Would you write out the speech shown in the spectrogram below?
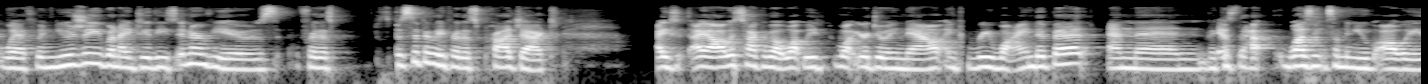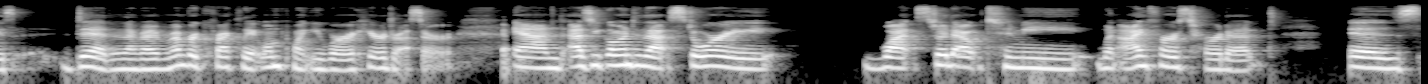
with, when usually when I do these interviews for this specifically for this project, I, I always talk about what we what you're doing now and rewind a bit, and then because that wasn't something you've always did. And if I remember correctly, at one point you were a hairdresser. And as you go into that story, what stood out to me when I first heard it is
